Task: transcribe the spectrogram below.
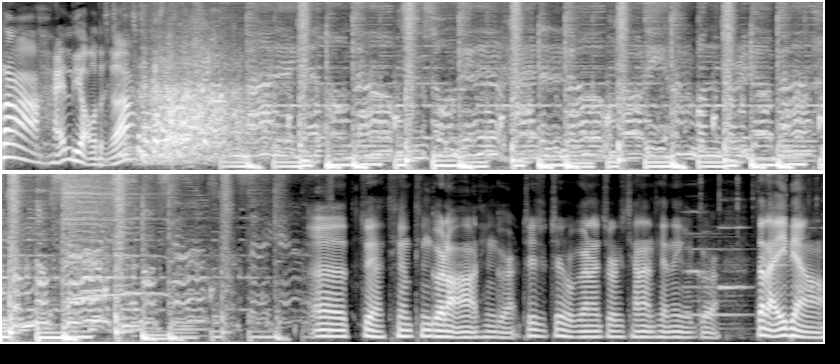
那还了得？呃，对，听听歌了啊，听歌。这是这首歌呢，就是前两天那个歌。再来一遍啊！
